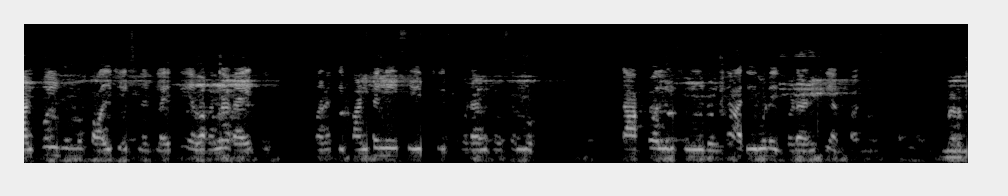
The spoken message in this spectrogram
కంట్రోల్ రూమ్ కాల్ చేసినట్లయితే ఎవరైనా రైతు మనకి పంటని సేవ్ చేసుకోవడానికి కోసం టాక్ కాలింగ్స్ ఉంటే అది కూడా ఇవ్వడానికి అనుకుంటున్నాం మేడం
